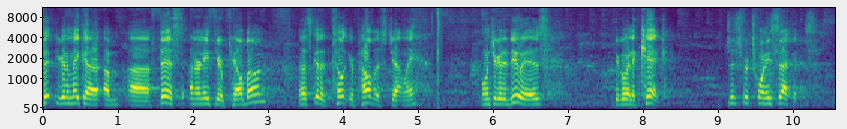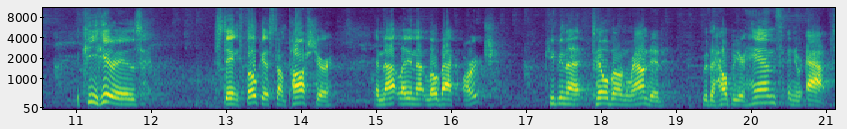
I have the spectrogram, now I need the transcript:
you're going to make a, a, a, fist underneath your tailbone. That's going to tilt your pelvis gently. And what you're going to do is you're going to kick just for 20 seconds. The key here is staying focused on posture and not letting that low back arch, keeping that tailbone rounded with the help of your hands and your abs.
